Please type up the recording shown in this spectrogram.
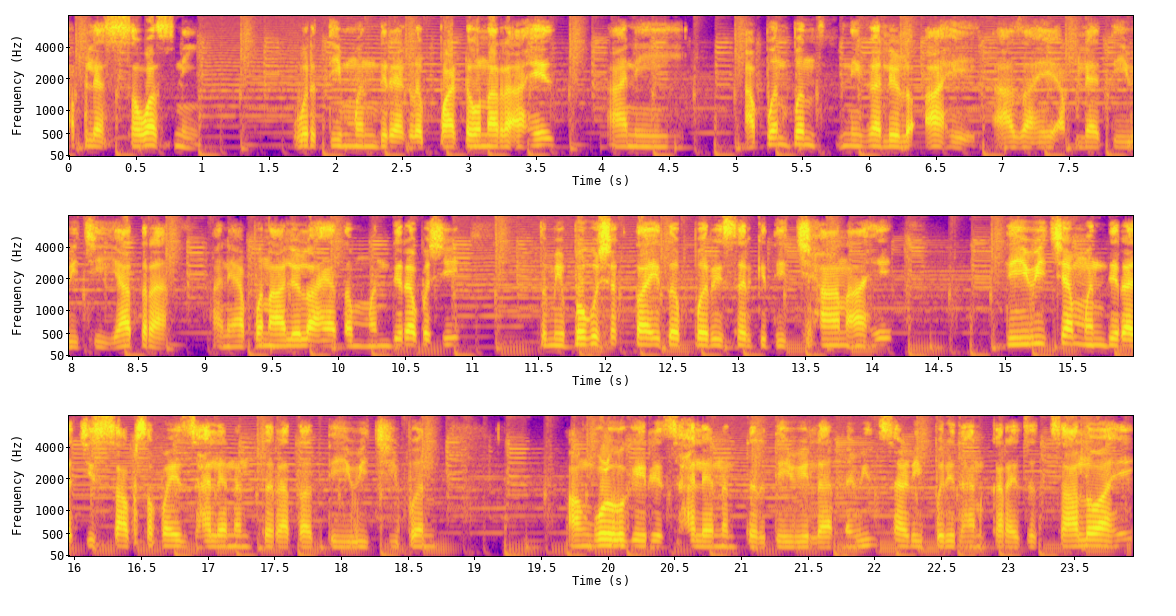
आपल्या सवासनी वरती मंदिराकडे पाठवणार आहे आणि आपण पण निघालेलो आहे. आज आहे आपल्या देवीची यात्रा आणि आपण आलेलो आहे आता मंदिरापाशी. तुम्ही बघू शकता इथं परिसर किती छान आहे. देवीच्या मंदिराची साफसफाई झाल्यानंतर आता देवीची पण आंघोळ वगैरे झाल्यानंतर देवीला नवीन साडी परिधान करायचं चालू आहे.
